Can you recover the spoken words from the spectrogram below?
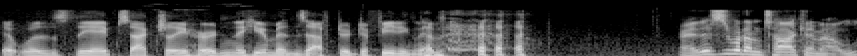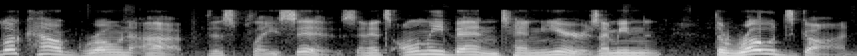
It was the apes actually herding the humans after defeating them. All right, this is what I'm talking about. Look how grown up this place is, and it's only been ten years. I mean, the road's gone.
